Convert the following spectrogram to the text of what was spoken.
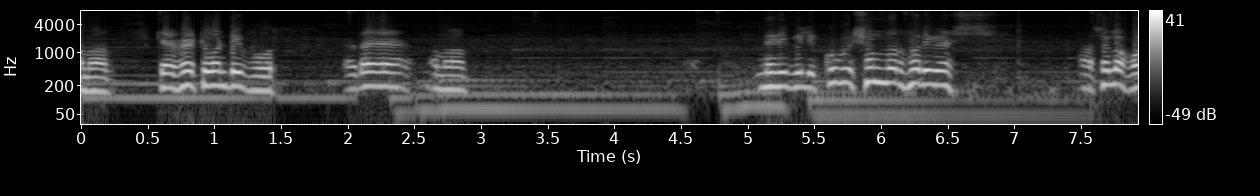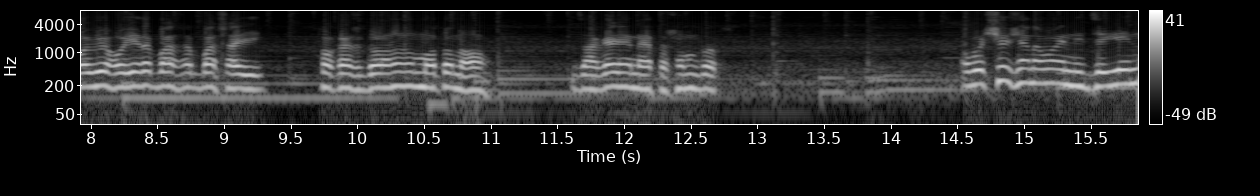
আমার ক্যাফে টোয়েন্টি ফোর এটা আমার নিরিবিলি, খুবই সুন্দর পরিবেশ। আসলে হবে হয়ে বাসা বাসায় প্রকাশ করানোর মতো ন জায়গায় না এত সুন্দর। অবশ্যই সেনাবাহিনী নিজেগিন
